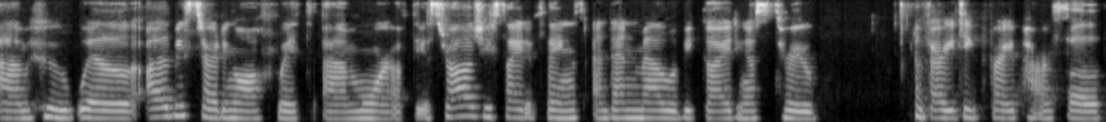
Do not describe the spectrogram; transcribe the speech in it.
um, who will, I'll be starting off with um, more of the astrology side of things, and then Mel will be guiding us through a very deep, very powerful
